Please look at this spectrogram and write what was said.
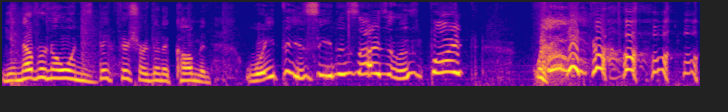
you never know when these big fish are gonna come and wait till you see the size of this pike.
